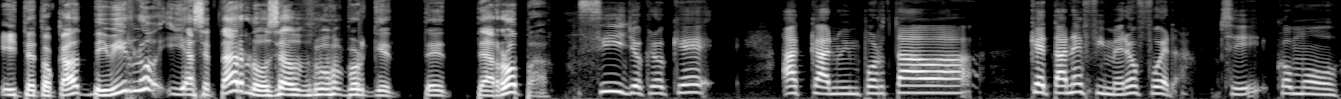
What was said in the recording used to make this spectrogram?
Y te toca vivirlo y aceptarlo, o sea, porque te, te arropa. Sí, yo creo que acá no importaba qué tan efímero fuera, ¿sí? Como,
